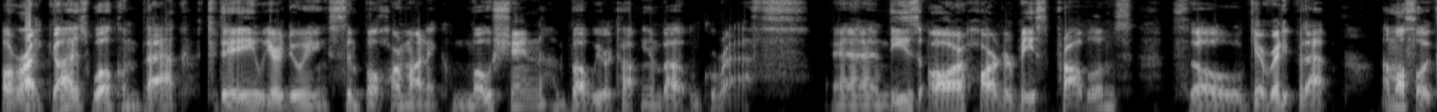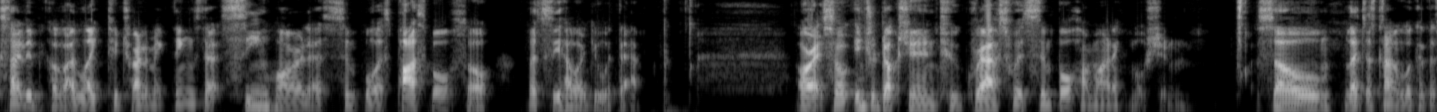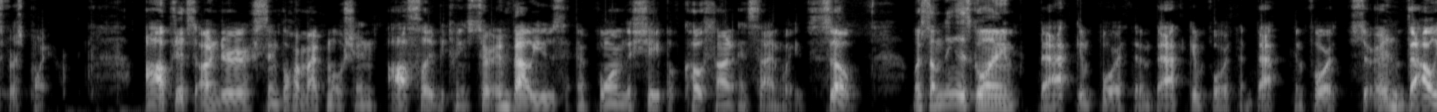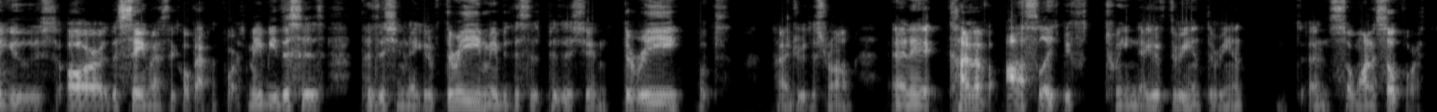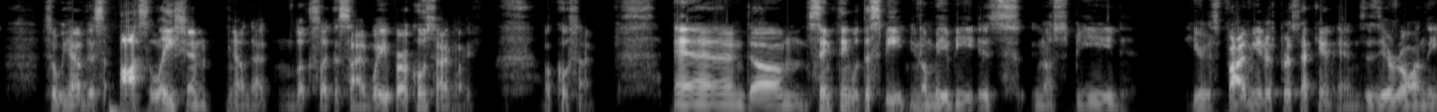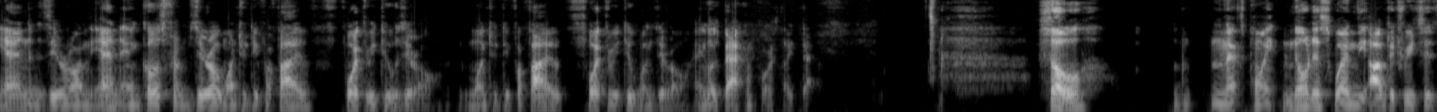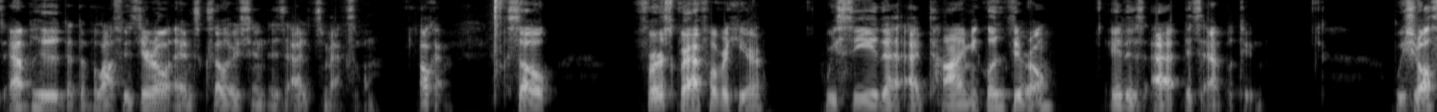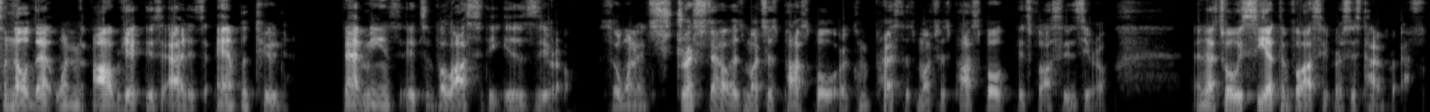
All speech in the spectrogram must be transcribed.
Alright guys, welcome back. Today we are doing simple harmonic motion, but we are talking about graphs. And these are harder based problems, so get ready for that. I'm also excited because I like to try to make things that seem hard as simple as possible, so let's see how I do with that. Alright, so introduction to graphs with simple harmonic motion. So let's just kind of look at this first point. Objects under simple harmonic motion oscillate between certain values and form the shape of cosine and sine waves. So when something is going back and forth and back and forth and back and forth, certain values are the same as they go back and forth. Maybe this is position negative 3, maybe this is position 3. Oops, I drew this wrong. And it kind of oscillates between negative 3 and 3 and, and so on and so forth. So we have this oscillation, you know, that looks like a sine wave or a cosine wave, a cosine. And um, same thing with the speed. You know, maybe it's you know speed here is five meters per second and zero on the end and zero on the end and goes from zero, one, two, three, four, five, four, three, two, zero, one, two, three, four, five, four, three, two, one, zero, and goes back and forth like that. So next point, notice when the object reaches amplitude that the velocity is zero and its acceleration is at its maximum. Okay, so first graph over here, we see that at time equals zero, it is at its amplitude. We should also know that when an object is at its amplitude, that means its velocity is zero. So when it's stretched out as much as possible or compressed as much as possible, its velocity is zero. And that's what we see at the velocity versus time graph.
